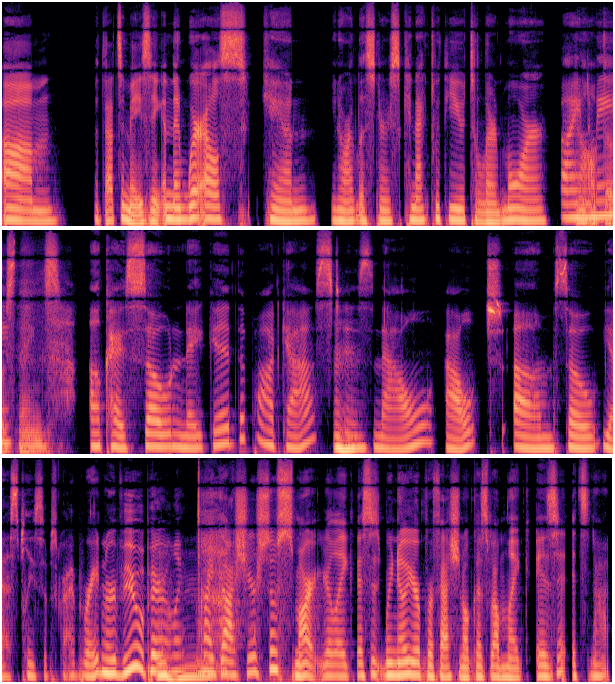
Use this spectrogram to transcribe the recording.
Um, but that's amazing. And then where else can, you know, our listeners connect with you to learn more Find and all me. those things? Okay, so Naked the podcast Mhm. is now out. Um, so yes, please subscribe, rate, and review. Apparently, Mhm. Oh my gosh, you're so smart. You're like, this is, we know you're a professional because I'm like, is it? It's not.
